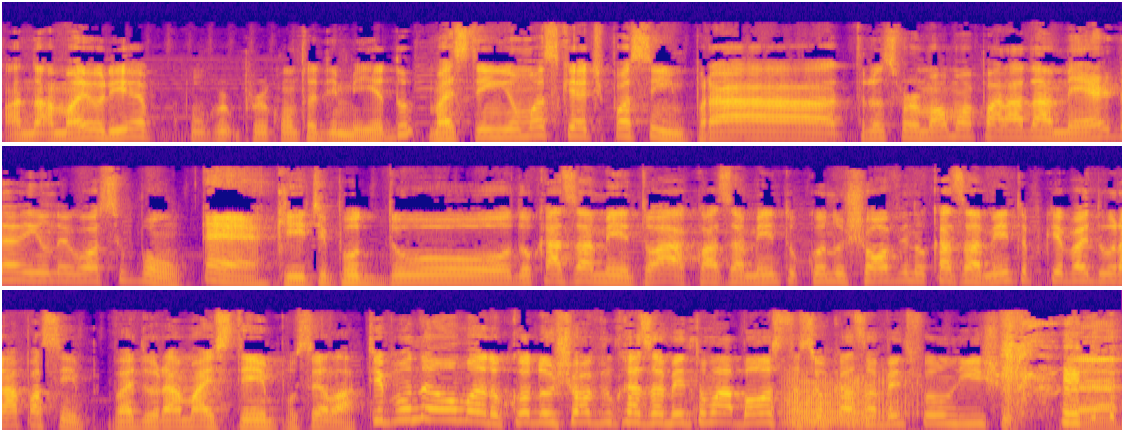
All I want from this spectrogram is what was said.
a, a maioria é por, por conta de medo, mas tem umas que é tipo assim, pra transformar uma parada merda em um negócio bom. É. Que tipo do, do casamento, ah, casamento quando chove no casamento é porque vai durar pra sempre, vai durar mais tempo, sei lá. Tipo, não, mano, quando chove no casamento é uma bosta, seu casamento foi um lixo. É,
